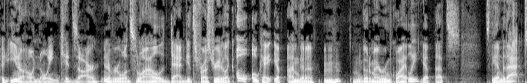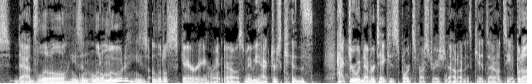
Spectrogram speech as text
You know how annoying kids are. Know, every once in a while, dad gets frustrated. Like, oh, okay, yep, I'm gonna, mm-hmm, I'm gonna go to my room quietly. Yep, that's it's the end of that. Dad's a little, he's in a little mood. He's a little scary right now. So maybe Hector's kids, Hector would never take his sports frustration out on his kids. I don't see it. But uh,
